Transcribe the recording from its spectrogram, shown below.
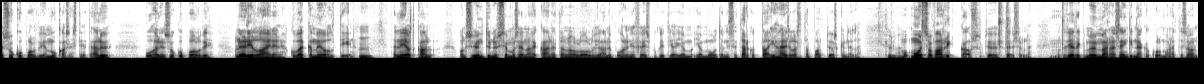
sukupolvien mukaisesti, että älypuhelinsukupolvi on erilainen kuin vaikka me oltiin. Mm. Ne, jotka on on syntynyt semmoiseen aikaan, että on ollut, ollut jäälypuhelin ja Facebookit ja, ja, ja muuta, niin se tarkoittaa ihan erilaista tapaa työskennellä. Kyllä. M- muissa on vain rikkaus työyhteisölle, mm. mutta tietenkin mä ymmärrän senkin näkökulman, että se on,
